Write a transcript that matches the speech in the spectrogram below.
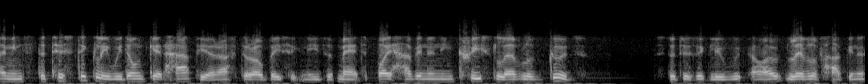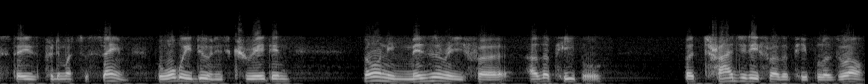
I mean, statistically, we don't get happier after our basic needs are met by having an increased level of goods. Statistically, our level of happiness stays pretty much the same. But what we're doing is creating not only misery for other people, but tragedy for other people as well.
